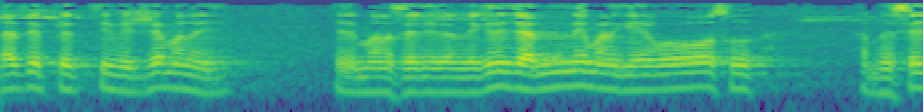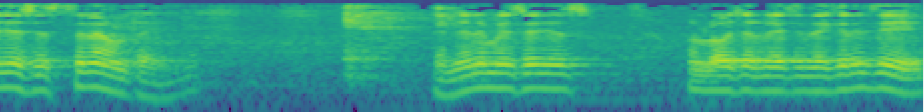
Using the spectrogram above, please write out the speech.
లేకపోతే ప్రతి విషయం అని ఇది మన శరీరం దగ్గర నుంచి అన్నీ మనకి ఏవో మెసేజెస్ ఇస్తూనే ఉంటాయి. ఎన్నెన్ని మెసేజెస్ లోచన లేచిన దగ్గర నుంచి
